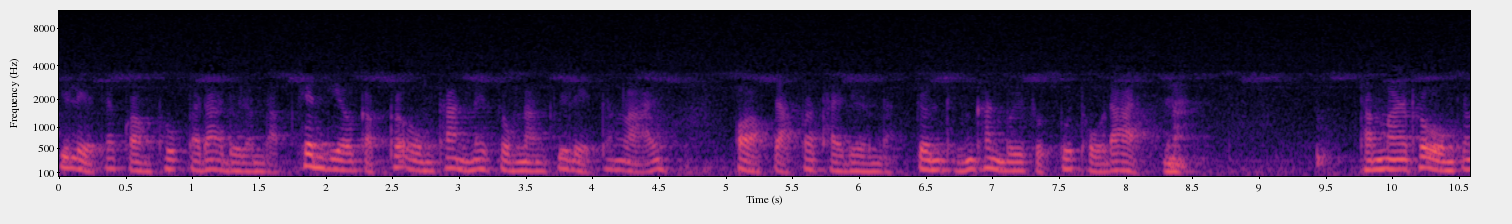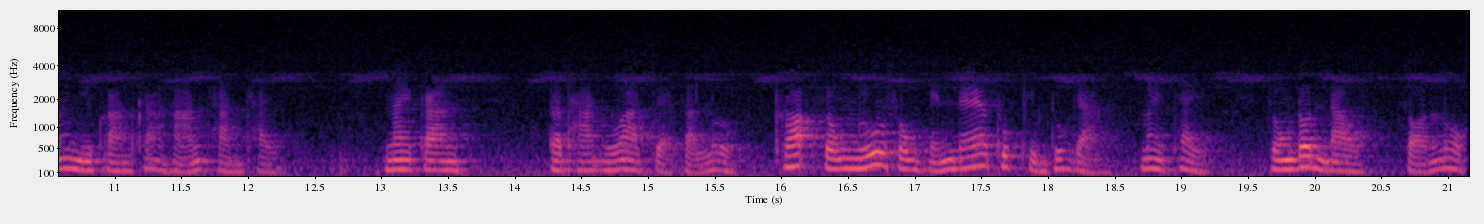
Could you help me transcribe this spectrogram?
กิเลสและกองทุกข์ไปได้โดยลำดับ เช่นเดียวกับพระองค์ท่านไม่ทรงนำกิเลสทั้งหลาย ออกจากพระทัยเดิมจนถึงขั้นบริสุทธิ์พุทโธได้นะทำไมพระองค์จึงมีความกล้าหาญชาญชัยในการประทานอุวาสแก่สัตว์โลก เพราะทรงรู้ทรงเห็นแล้วทุกสิ่งทุกอย่างไม่ใช่ ทรงด้นเดาสอนโลก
